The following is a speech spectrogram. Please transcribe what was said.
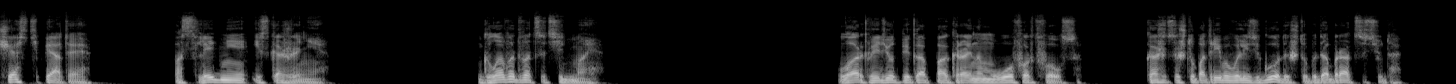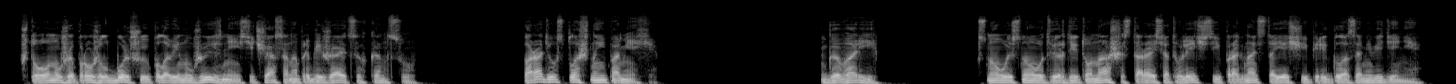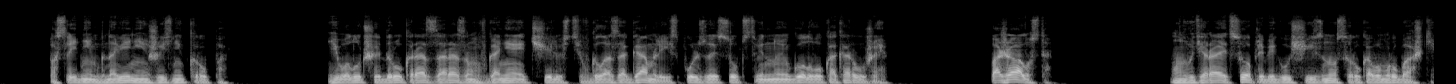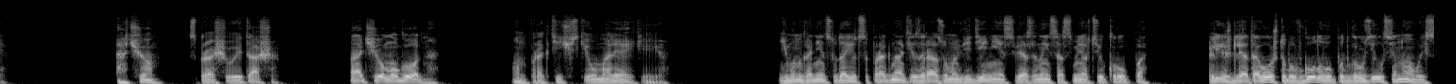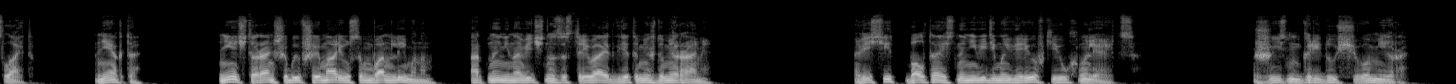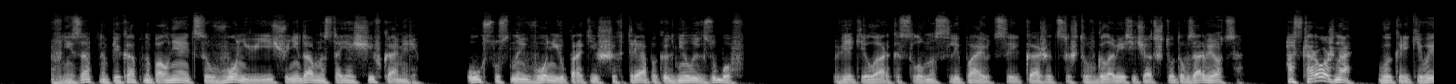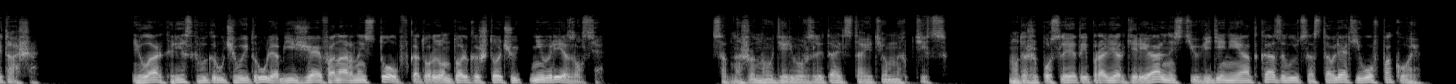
Часть пятая. Последнее искажение. Глава 27. Ларк ведет пикап по окраинам Уофорд-Фоллса. Кажется, что потребовались годы, чтобы добраться сюда, что он уже прожил большую половину жизни, и сейчас она приближается к концу. По радио сплошные помехи. «Говори», — снова и снова твердит он Аше, стараясь отвлечься и прогнать стоящие перед глазами видения. Последние мгновения жизни Крупа. Его лучший друг раз за разом вгоняет челюсть в глаза Гамли, используя собственную голову как оружие. «Пожалуйста». Он вытирает сопли, бегущие из носа рукавом рубашки. «О чем?» — спрашивает Аша. «О чем угодно». Он практически умоляет ее. Ему, наконец, удается прогнать из разума видения, связанные со смертью Круппа, лишь для того, чтобы в голову подгрузился новый слайд. Некто, Нечто, раньше бывшее Мариусом Ван Лиманом, отныне навечно застревает где-то между мирами. Висит, болтаясь на невидимой веревке, и ухмыляется. Жизнь грядущего мира. Внезапно пикап наполняется вонью, еще недавно стоящей в камере, уксусной вонью прокисших тряпок и гнилых зубов. Веки Ларка словно слипаются, и кажется, что в голове сейчас что-то взорвется. «Осторожно!» — выкрикивает Аша и Ларк резко выкручивает руль, объезжая фонарный столб, в который он только что чуть не врезался. С обнаженного дерева взлетает стая темных птиц. Но даже после этой проверки реальностью видения отказываются оставлять его в покое.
